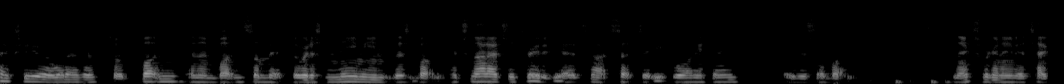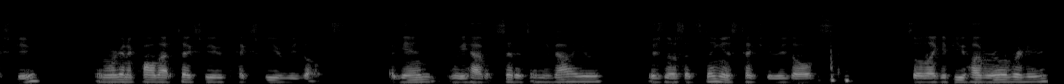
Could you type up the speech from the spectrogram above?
text view or whatever. So it's button and then button submit. So we're just naming this button. It's not actually created yet. It's not set to equal anything. It's just a button. Next, we're going to need a text view. And we're going to call that text view text view results. Again, we haven't set it to any value. There's no such thing as text view results. So like if you hover over here,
